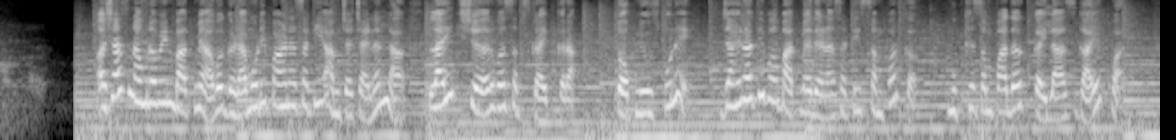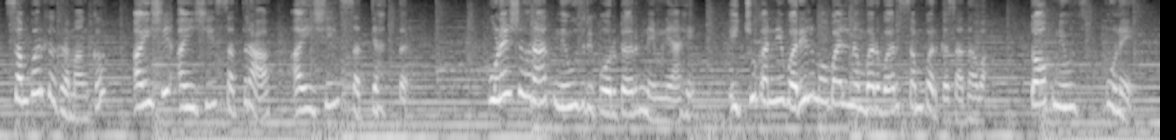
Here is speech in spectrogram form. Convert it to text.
अशाच नवनवीन बातम्या व घडामोडी पाहण्यासाठी आमच्या चॅनलला लाईक शेअर व सबस्क्राईब करा. टॉप न्यूज पुणे जाहिराती व बातम्या देण्यासाठी संपर्क मुख्य संपादक कैलास गायकवाड. संपर्क क्रमांक ऐंशी ऐंशी सतरा ऐंशी सत्याहत्तर. पुणे शहरात न्यूज रिपोर्टर नेमणे आहे. इच्छुकांनी वरील मोबाईल नंबरवर संपर्क साधावा. Top news Pune.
